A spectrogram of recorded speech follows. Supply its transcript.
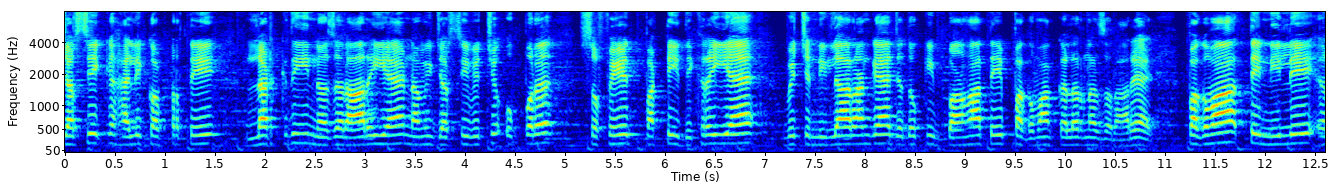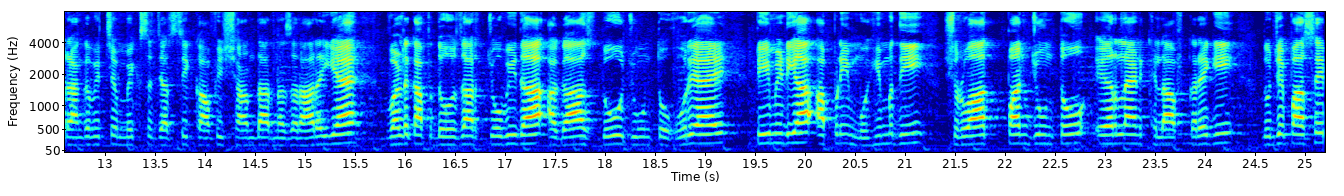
ਜਰਸੀ ਇੱਕ ਹੈਲੀਕਾਪਟਰ ਤੇ ਲਟਕਦੀ ਨਜ਼ਰ ਆ ਰਹੀ ਹੈ। ਨਵੀਂ ਜਰਸੀ ਵਿੱਚ ਉੱਪਰ ਸਫੇਦ ਪੱਟੀ ਦਿਖ ਰਹੀ ਹੈ, ਵਿੱਚ ਨੀਲਾ ਰੰਗ ਹੈ, ਜਦੋਂ ਕਿ ਬਾਹਾਂ ਤੇ ਭਗਵਾ ਕਲਰ ਨਜ਼ਰ ਆ ਰਿਹਾ ਹੈ। ਭਗਵਾ ਤੇ ਨੀਲੇ ਰੰਗ ਵਿੱਚ ਮਿਕਸ ਜਰਸੀ ਕਾਫੀ ਸ਼ਾਨਦਾਰ ਨਜ਼ਰ ਆ ਰਹੀ ਹੈ। ਵਰਲਡ ਕੱਪ 2024 ਦਾ ਆਗਾਜ਼ 2 ਜੂਨ ਤੋਂ ਹੋ ਰਿਹਾ ਹੈ। ਟੀਮ ਇੰਡੀਆ ਆਪਣੀ ਮੁਹਿੰਮ ਦੀ ਸ਼ੁਰੂਆਤ 5 ਜੂਨ ਤੋਂ 에ਅਰਲਾਈਨ ਖਿਲਾਫ ਕਰੇਗੀ। ਦੂਜੇ ਪਾਸੇ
